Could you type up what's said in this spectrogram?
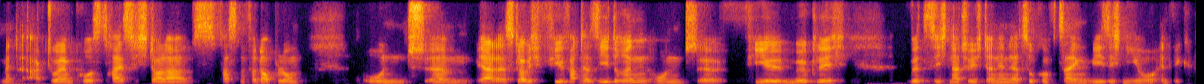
mit aktuellem Kurs 30 Dollar, das ist fast eine Verdopplung. Und ähm, ja, da ist, glaube ich, viel Fantasie drin und äh, viel möglich. Wird sich natürlich dann in der Zukunft zeigen, wie sich NIO entwickelt.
